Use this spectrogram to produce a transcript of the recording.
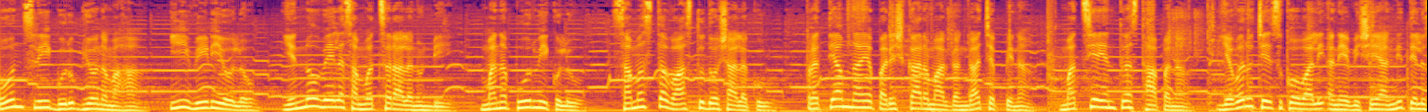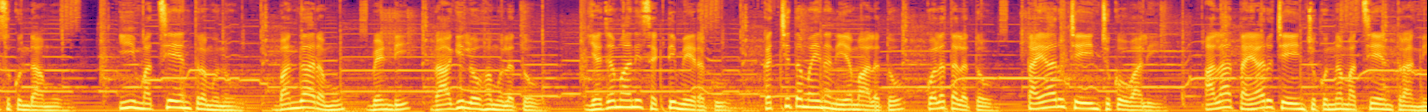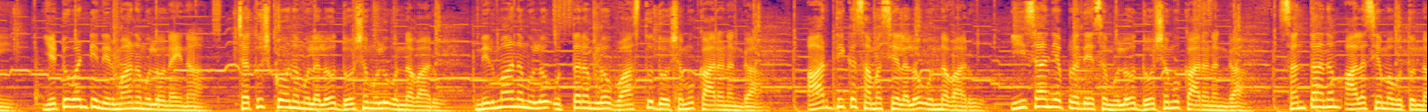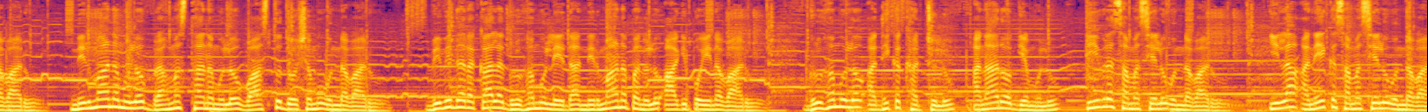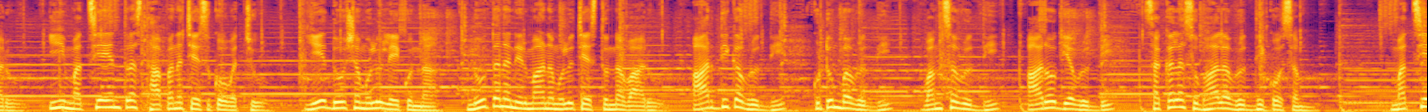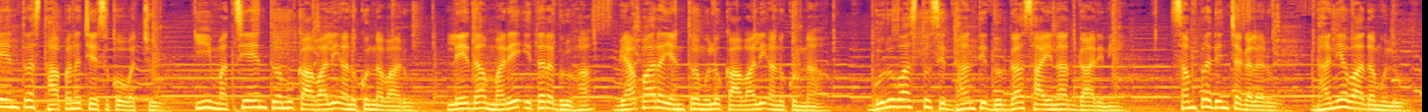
ఓం శ్రీ గురుభ్యో నమ. ఈ వీడియోలో ఎన్నో వేల సంవత్సరాల నుండి మన పూర్వీకులు సమస్త వాస్తుదోషాలకు ప్రత్యామ్నాయ పరిష్కార మార్గంగా చెప్పిన మత్స్యయంత్ర స్థాపన ఎవరు చేసుకోవాలి అనే విషయాన్ని తెలుసుకుందాము. ఈ మత్స్యయంత్రమును బంగారము వెండి రాగి లోహములతో యజమాని శక్తి మేరకు ఖచ్చితమైన నియమాలతో కొలతలతో తయారు చేయించుకోవాలి. అలా తయారు చేయించుకున్న మత్స్యయంత్రాన్ని ఎటువంటి నిర్మాణములోనైనా చతుష్కోణములలో దోషములు ఉన్నవారు. నిర్మాణములో ఉత్తరంలో వాస్తు దోషము కారణంగా. ఆర్థిక సమస్యలలో ఉన్నవారు. ఈశాన్య ప్రదేశములో దోషము కారణంగా. సంతానం ఆలస్యమవుతున్నవారు. నిర్మాణములో బ్రహ్మస్థానములో వాస్తు దోషము ఉన్నవారు. వివిధ రకాల గృహము లేదా నిర్మాణ పనులు ఆగిపోయిన వారు గృహములో అధిక ఖర్చులు అనారోగ్యములు తీవ్ర సమస్యలు ఉన్నవారు. ఇలా అనేక సమస్యలు ఉన్నవారు ఈ మత్స్యయంత్ర స్థాపన చేసుకోవచ్చు. ఏ దోషములు లేకున్నా నూతన నిర్మాణములు చేస్తున్న వారు ఆర్థిక వృద్ధి కుటుంబ వృద్ధి వంశవృద్ధి ఆరోగ్య వృద్ధి సకల శుభాల వృద్ధి కోసం మత్స్యయంత్ర స్థాపన చేసుకోవచ్చు. ఈ మత్స్యయంత్రము కావాలి అనుకున్నవారు లేదా మరే ఇతర గృహ వ్యాపార యంత్రములు కావాలి అనుకున్న గురువాస్తు సిద్ధాంతి దుర్గా సాయినాథ్ గారిని సంప్రదించగలరు. ధన్యవాదములు.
